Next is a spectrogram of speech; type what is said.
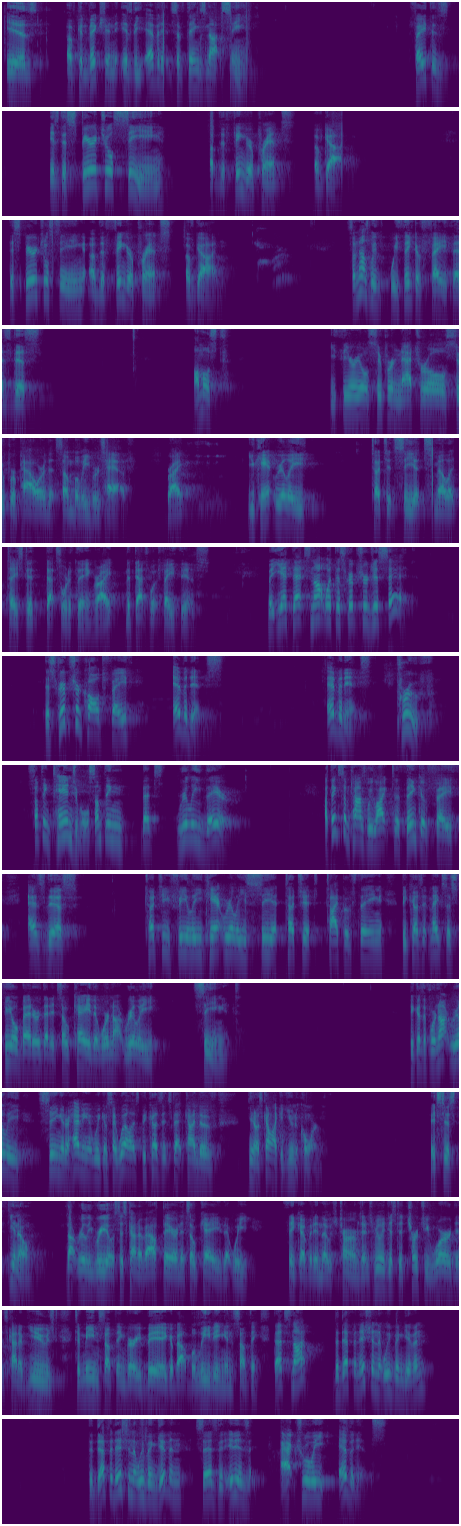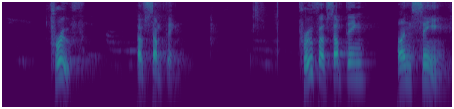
is of conviction is the evidence of things not seen. Faith is, is the spiritual seeing of the fingerprints of God. The spiritual seeing of the fingerprints of God. Sometimes we, we think of faith as this almost ethereal, supernatural superpower that some believers have, right? You can't really touch it, see it, smell it, taste it, that sort of thing, right? That that's what faith is. But yet that's not what the scripture just said. The scripture called faith evidence. Evidence. Proof. Something tangible. Something that's really there. I think sometimes we like to think of faith as this touchy feely, can't really see it, touch it type of thing because it makes us feel better that it's okay that we're not really seeing it. Because if we're not really seeing it or having it, we can say, well, it's because it's that kind of, you know, it's kind of like a unicorn. It's just, you know, not really real. It's just kind of out there and it's okay that we think of it in those terms. And it's really just a churchy word that's kind of used to mean something very big about believing in something. That's not the definition that we've been given. The definition that we've been given says that it is actually evidence, proof of something, proof of something unseen.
